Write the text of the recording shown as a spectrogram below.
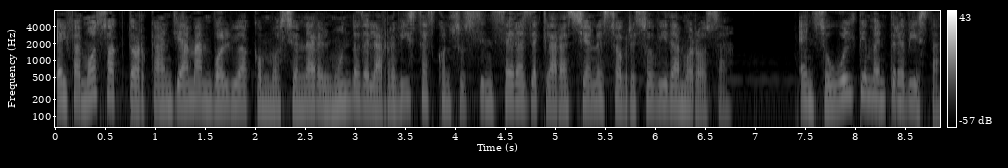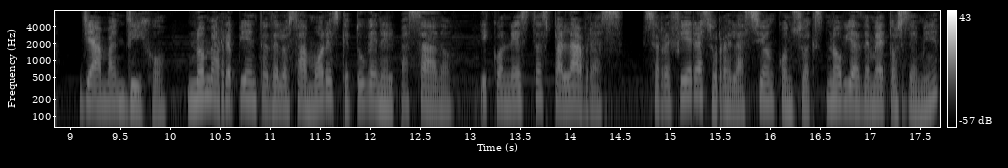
El famoso actor Kan Yaman volvió a conmocionar el mundo de las revistas con sus sinceras declaraciones sobre su vida amorosa. En su última entrevista, Yaman dijo, No me arrepiento de los amores que tuve en el pasado, y con estas palabras, se refiere a su relación con su exnovia Demet Özdemir,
